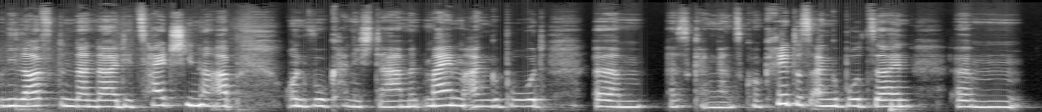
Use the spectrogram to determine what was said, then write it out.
wie läuft denn dann da die Zeitschiene ab und wo kann ich da mit meinem Angebot, ähm, es kann ganz konkretes Angebot sein, ähm,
